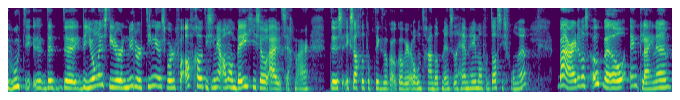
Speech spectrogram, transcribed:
hoe de, de, de jongens die door, nu door tieners worden verafgoot, die zien er allemaal een beetje zo uit, zeg maar. Dus ik zag dat op TikTok ook alweer rondgaan dat mensen hem helemaal fantastisch vonden. Maar er was ook wel een kleine,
